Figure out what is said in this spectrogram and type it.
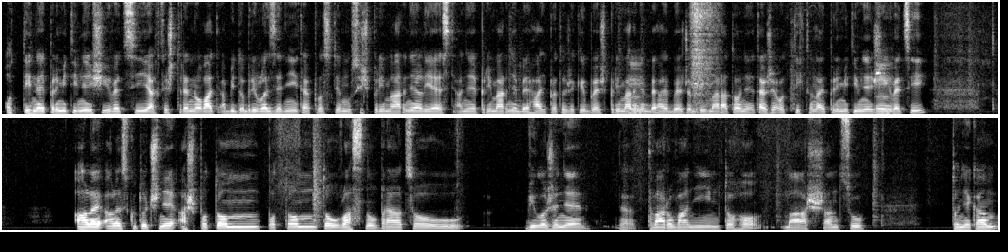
od tých najprimitívnejších vecí a chceš trénovať a byť dobrý v lezení, tak prostě musíš primárne liesť a nie primárne behať, pretože keď budeš primárne mm. behať, budeš dobrý v maratóne, takže od týchto najprimitívnejších mm. vecí. Ale, ale skutočne až potom, potom tou vlastnou prácou vyloženě e, tvarovaním toho máš šancu to někam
